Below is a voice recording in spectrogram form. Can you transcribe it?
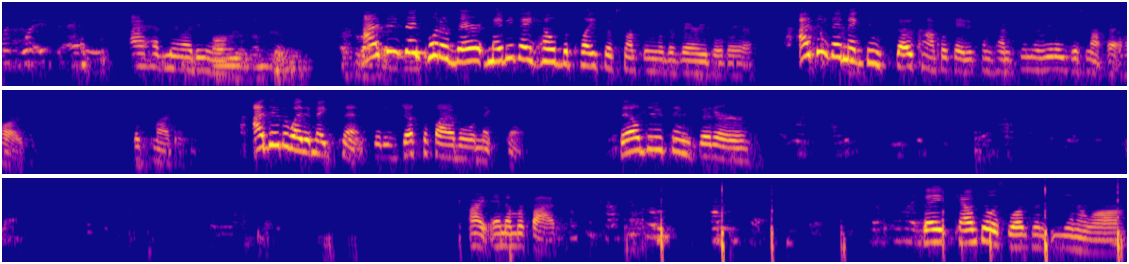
like what is S? I have no idea. All real numbers. I mean, that's what I think they put a var, maybe they held the place of something with a variable there. I think they make things so complicated sometimes when they're really just not that hard. That's my opinion. I do the way that makes sense, that is justifiable and makes sense. They'll do things that are. All right, and number five. They calculus loves an e and a log.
